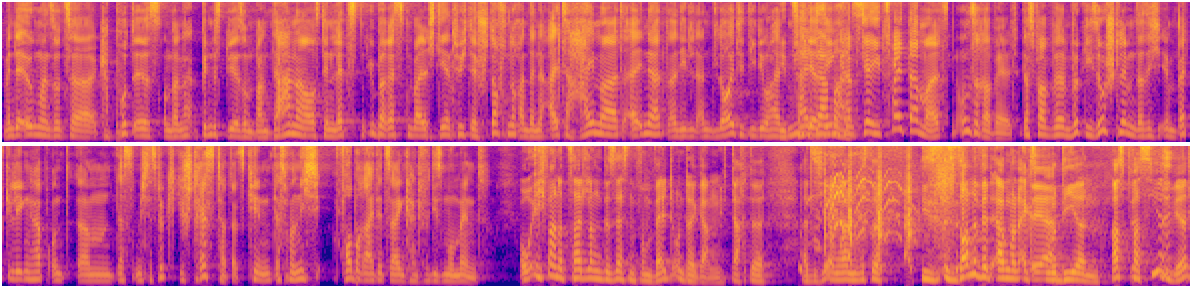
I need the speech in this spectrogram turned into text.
wenn der irgendwann so kaputt ist und dann bindest du dir so ein Bandana aus den letzten Überresten, weil dich dir natürlich der Stoff noch an deine alte Heimat erinnert, an die, an die Leute, die du halt Die nie Zeit wieder sehen damals. kannst. Ja, die Zeit damals in unserer Welt. Das war wirklich so schlimm, dass ich im Bett gelegen habe und ähm, dass mich das wirklich gestresst hat als Kind, dass man nicht vorbereitet sein kann für diesen Moment. Oh, ich war eine Zeit lang besessen vom Weltuntergang. Ich dachte, als ich irgendwann wusste, die Sonne wird irgendwann explodieren. Was passieren wird,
